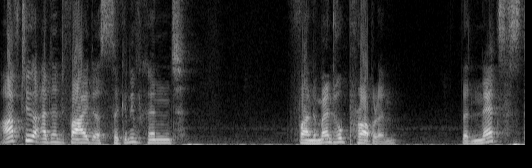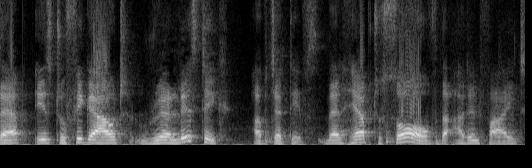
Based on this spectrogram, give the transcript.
after you identified a significant fundamental problem, the next step is to figure out realistic objectives that help to solve the identified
